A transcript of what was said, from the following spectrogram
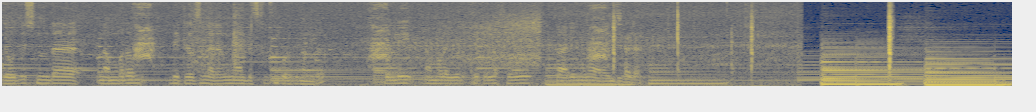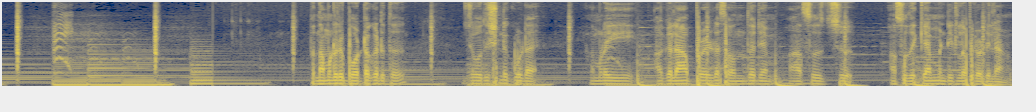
ജ്യോതിഷിന്റെ നമ്പറും ഡീറ്റെയിൽസും കാര്യങ്ങളും ഞാൻ ഡിസ്ക്രിപ്ഷൻ കൊടുക്കുന്നുണ്ട്. പുള്ളി നമ്മൾ ഇവിടത്തേക്കുള്ള ഫുൾ കാര്യങ്ങളും അറേഞ്ച് ചെയ്യാം ഇപ്പം നമ്മളൊരു ഫോട്ടോ എടുത്ത് ജ്യോതിഷിന്റെ കൂടെ നമ്മൾ ഈ അകലാപ്പുഴയുടെ സൗന്ദര്യം ആസ്വദിച്ച് ആസ്വദിക്കാൻ വേണ്ടിയിട്ടുള്ള പരിപാടിയിലാണ്.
